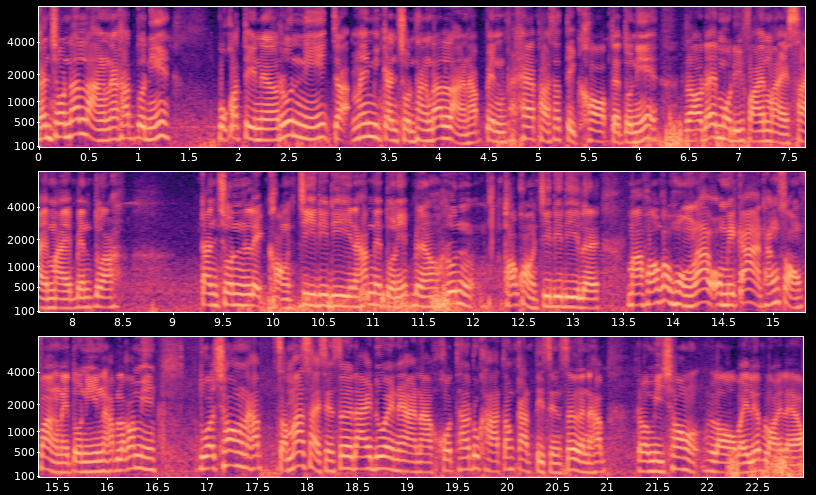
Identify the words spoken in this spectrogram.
กันชนด้านหลังนะครับ ตัวนี้ปกติในรุ่นนี้จะไม่มีกันชนทางด้านหลังครับเป็นแค่พลาสติกขอบ แต่ตัวนี้เราได้โมดิฟายใหม่ใส่ใหม่เป็นตัว กันชนเหล็กของ GDD นะครับ ในตัวนี้เป็นรุ่นท็อปของ GDD เลย มาพร้อมกับห่วงลากโอเมก้าทั้ง 2 ฝั่งในตัวนี้นะครับ แล้วก็มีตัวช่องนะครับ สามารถใส่เซ็นเซอร์ได้ด้วยในอนาคตถ้าลูกค้าต้องการติดเซ็นเซอร์นะครับ เรามีช่องรอไว้เรียบร้อยแล้ว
